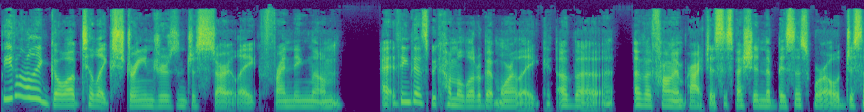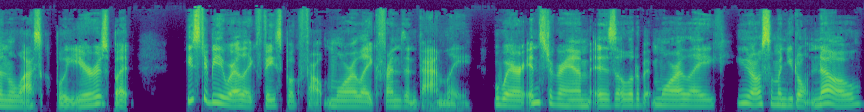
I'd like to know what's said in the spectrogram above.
but you don't really go up to like strangers and just start like friending them. I think that's become a little bit more like of a of a common practice especially in the business world just in the last couple of years but used to be where like Facebook felt more like friends and family, where Instagram is a little bit more like, you know, someone you don't know.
